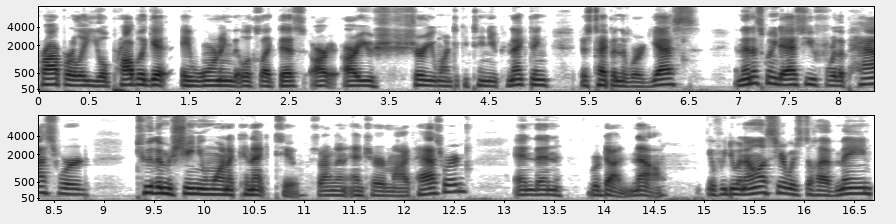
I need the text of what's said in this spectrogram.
properly, you'll probably get a warning that looks like this. Are are you sure you want to continue connecting? Just type in the word yes, and then it's going to ask you for the password to the machine you want to connect to. So I'm going to enter my password and then we're done. Now, if we do an ls here, we still have main.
